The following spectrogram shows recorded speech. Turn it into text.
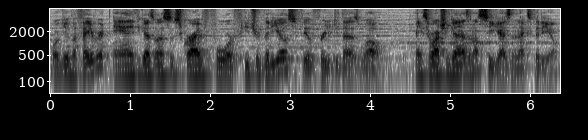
or give a favorite. And if you guys want to subscribe for future videos, feel free to do that as well. Thanks for watching guys, and I'll see you guys in the next video.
